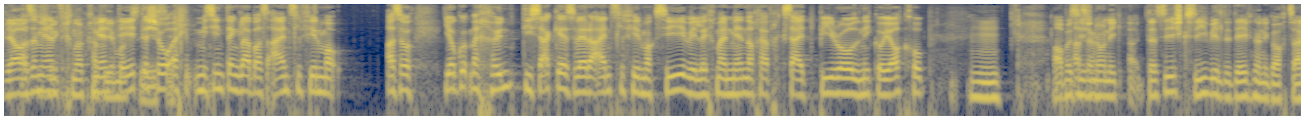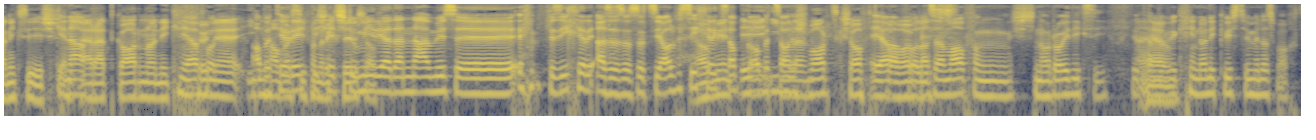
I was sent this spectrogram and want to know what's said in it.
Ja, also es wir ist haben, wirklich noch keine wir Firma haben gewesen, schon, ich, wir sind dann glaube ich als Einzelfirma, also ja gut, man könnte sagen, es wäre eine Einzelfirma gewesen, weil ich meine, wir haben nachher einfach gesagt, B-Roll Nico Jakob. Mhm. Aber es Also- ist noch nicht, das ist gewesen, weil der Dave noch nicht 18 war. Genau. Er hat gar noch nicht Ja, voll. können Aber Inhaber sein theoretisch hättest du mir ja dann auch müssen äh, Versicher also so Ja, haben Sozialversicherungsabgaben eh immer zahlen. schwarz geschafft. Ja, voll. Also am Anfang war es noch räudig. gewesen. Dort haben Ja. wir wirklich noch nicht gewusst, wie man das macht.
